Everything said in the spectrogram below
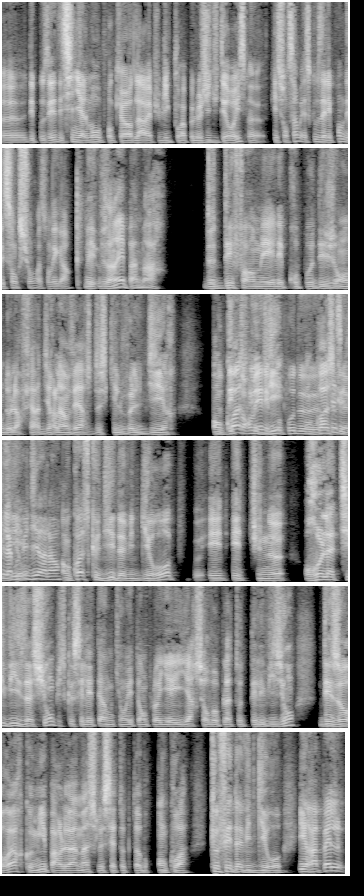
euh, déposées, des signalements au procureur de la République pour apologie du terrorisme. Euh, question simple, est-ce que vous allez prendre des sanctions à son égard? Mais vous en avez pas marre de déformer les propos des gens, de leur faire dire l'inverse de ce qu'ils veulent dire? En quoi, déformer les propos de... en quoi ce qu'il a voulu dire alors? En quoi ce que dit David Guiraud est, est une relativisation, puisque c'est les termes qui ont été employés hier sur vos plateaux de télévision, des horreurs commises par le Hamas le 7 octobre. En quoi? Que fait David Guiraud? Il rappelle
